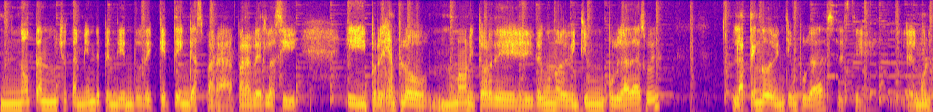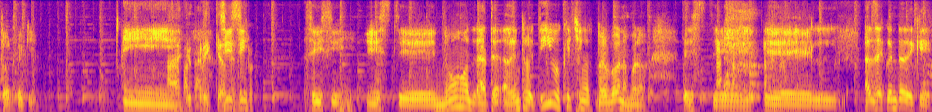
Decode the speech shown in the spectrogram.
notan mucho también dependiendo de qué tengas para, para verlas. Y, y, por ejemplo, un monitor de, de uno de 21 pulgadas, güey. La tengo de 21 pulgadas, este, el monitor de aquí. Y... Ah, yo creí que Sí, sí. adentro. Sí, sí, este, no, ade- adentro de ti o qué chingados, pero bueno, bueno, este, el, haz de cuenta de que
